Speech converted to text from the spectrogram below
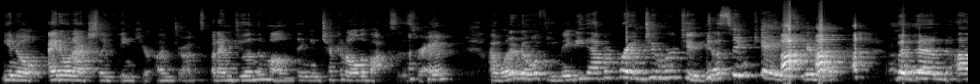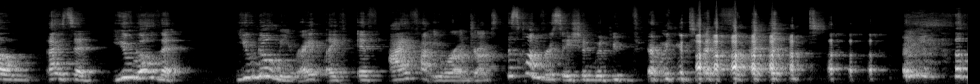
you know, I don't actually think you're on drugs, but I'm doing the mom thing and checking all the boxes, right? I want to know if you maybe have a brain tumor too, just in case, you know. but then um, I said, you know that you know me, right? Like if I thought you were on drugs, this conversation would be very different. You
